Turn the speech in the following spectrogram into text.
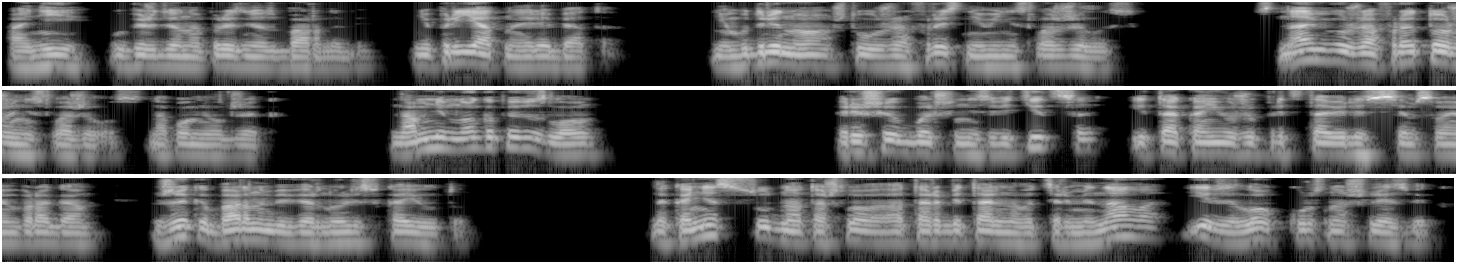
«Они», – убежденно произнес Барнаби, – «неприятные ребята. Не мудрено, что у Жафре с ними не сложилось». «С нами у Жафре тоже не сложилось», – напомнил Джек. «Нам немного повезло». Решив больше не светиться, и так они уже представились всем своим врагам, Джек и Барнаби вернулись в каюту. Наконец судно отошло от орбитального терминала и взяло курс на Шлезвик.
